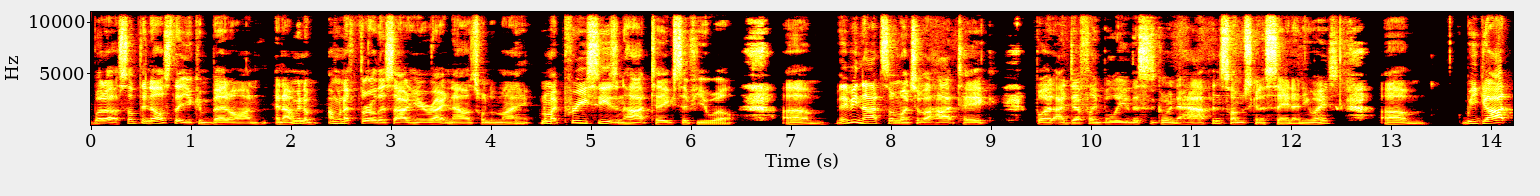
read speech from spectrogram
But uh, something else that you can bet on, and I'm gonna I'm gonna throw this out here right now. It's one of my one of my preseason hot takes, if you will. Um, maybe not so much of a hot take, but I definitely believe this is going to happen. So I'm just gonna say it anyways. Um, we got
